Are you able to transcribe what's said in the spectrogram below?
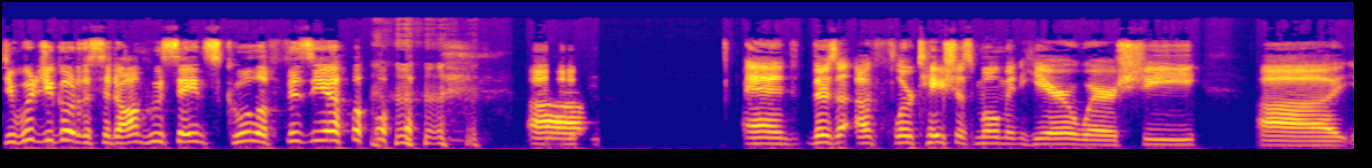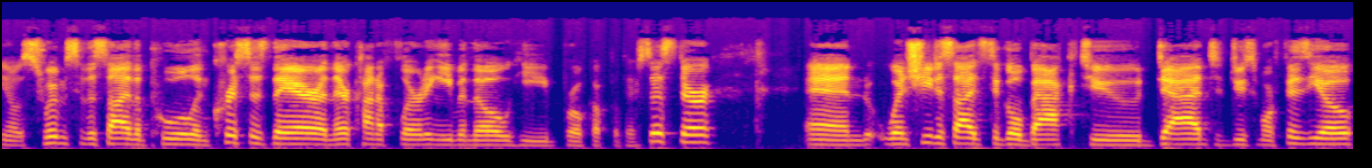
did, would you go to the Saddam Hussein School of Physio? um, and there's a, a flirtatious moment here where she, uh, you know, swims to the side of the pool, and Chris is there, and they're kind of flirting, even though he broke up with her sister. And when she decides to go back to dad to do some more physio,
